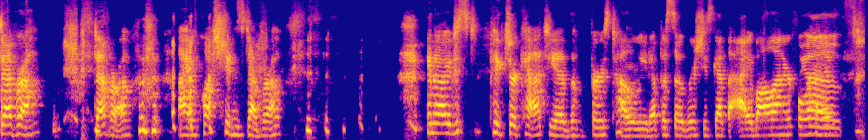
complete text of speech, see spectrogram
Deborah, Deborah, I have questions, Deborah. You know, I just picture Katya, the first Halloween episode where she's got the eyeball on her forehead Yes.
